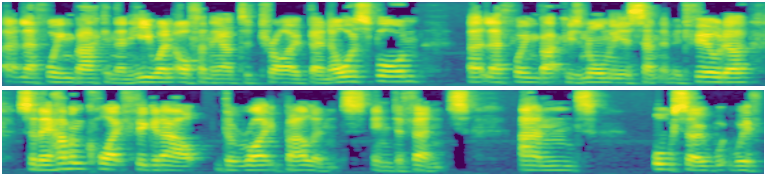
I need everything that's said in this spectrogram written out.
at left wing back, and then he went off and they had to try Ben Osborne at left wing back, who's normally a centre midfielder. So they haven't quite figured out the right balance in defence. And also, with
